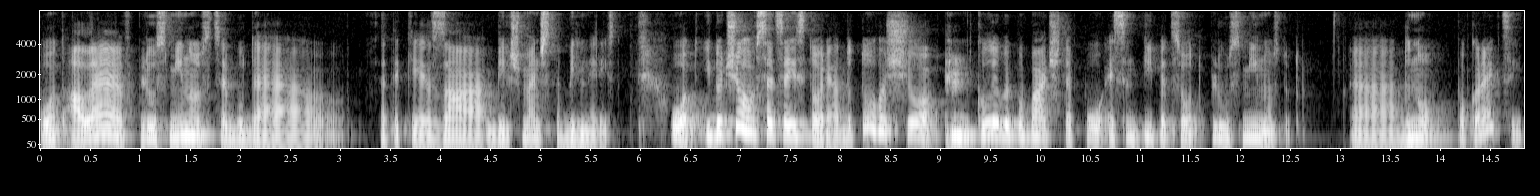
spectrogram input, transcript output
От, але в плюс-мінус це буде все-таки за більш-менш стабільний ріст. От, і до чого вся ця історія? До того, що коли ви побачите по SP 500 плюс-мінус тут е, дно по корекції,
